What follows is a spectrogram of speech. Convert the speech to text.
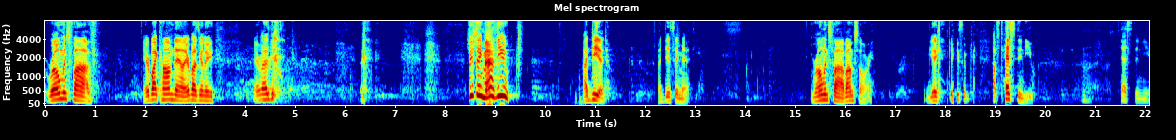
Romans 5. Everybody calm down. Everybody's going to. Everybody's going to. Did you say Matthew? I did. I did say Matthew. Romans 5. I'm sorry. Yeah, I was testing you. I was testing you.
